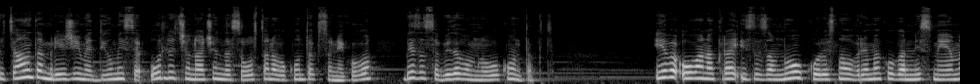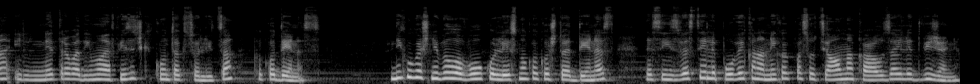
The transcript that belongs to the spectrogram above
социјалната мрежа и медиуми се одличен начин да се остане во контакт со некого без да се биде во многу контакт. Еве ова на крај излеза многу корисно во време кога не смееме или не треба да имаме физички контакт со лица, како денес. Никогаш не било волку лесно како што е денес да се извести или повика на некаква социјална кауза или движење.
